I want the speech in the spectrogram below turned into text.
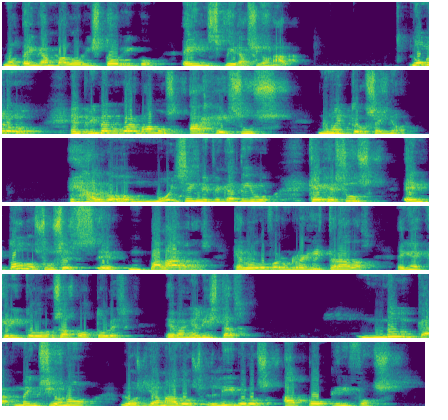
no tengan valor histórico e inspiracional. Número uno, en primer lugar vamos a Jesús, nuestro Señor. Es algo muy significativo que Jesús en todas sus eh, palabras que luego fueron registradas en escrito de los apóstoles evangelistas, nunca mencionó los llamados libros apócrifos.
